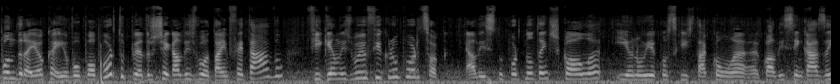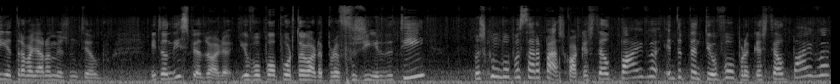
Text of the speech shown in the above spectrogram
ponderei, ok, eu vou para o Porto, o Pedro chega a Lisboa, está infectado, fica em Lisboa e eu fico no Porto. Só que a Alice no Porto não tem escola e eu não ia conseguir estar com a, com a Alice em casa e a trabalhar ao mesmo tempo. Então disse, Pedro, olha, eu vou para o Porto agora para fugir de ti, mas como vou passar a Páscoa a Castelo de Paiva, entretanto eu vou para Castelo de Paiva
